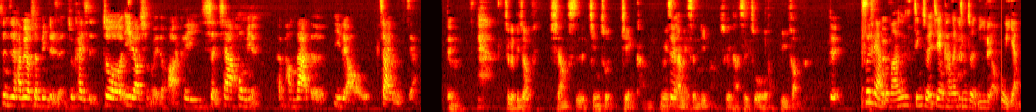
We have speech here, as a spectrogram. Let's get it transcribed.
甚至还没有生病的人就开始做医疗行为的话，可以省下后面很庞大的医疗债务。这样，对，这个比较。像是精准健康，因为是还没生病嘛，所以它是做预防的。对，是两个吗？就是精准健康跟精准医疗不一样。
